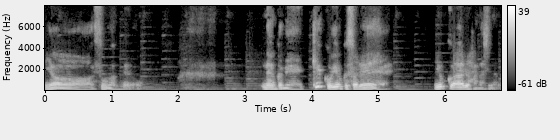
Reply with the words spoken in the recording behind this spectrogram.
いやー、そうなんだよ。なんかね、結構よくそれ、よくある話なの。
